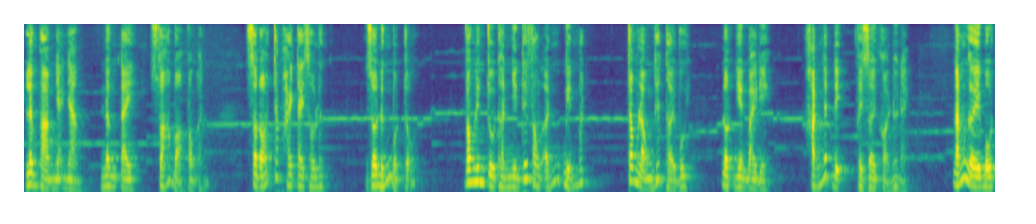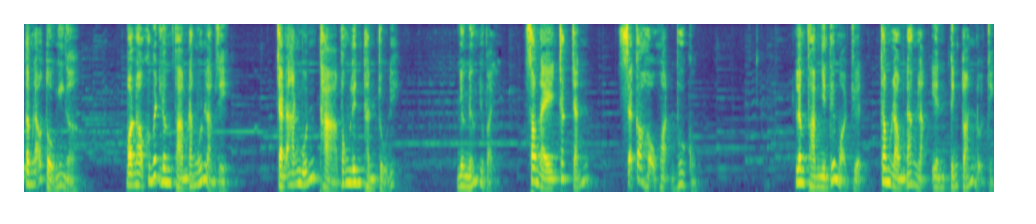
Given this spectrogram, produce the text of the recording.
Lâm Phạm nhẹ nhàng, Nâng tay, xóa bỏ phong ấn. Sau đó chắp hai tay sau lưng, Rồi đứng một chỗ. Vong linh chủ thần nhìn thấy phong ấn biến mất, Trong lòng nhất thời vui. Đột nhiên bay đi, Hắn nhất định phải rời khỏi nơi này. Đám người bồ tâm lão tổ nghi ngờ. Bọn họ không biết Lâm Phạm đang muốn làm gì. Chẳng đã hắn muốn thả vong linh thần chủ đi? Nhưng nếu như vậy, Sau này chắc chắn Sẽ có hậu hoạn vô cùng. Lâm Phạm nhìn thấy mọi chuyện, Trong lòng đang lặng yên tính toán lộ trình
